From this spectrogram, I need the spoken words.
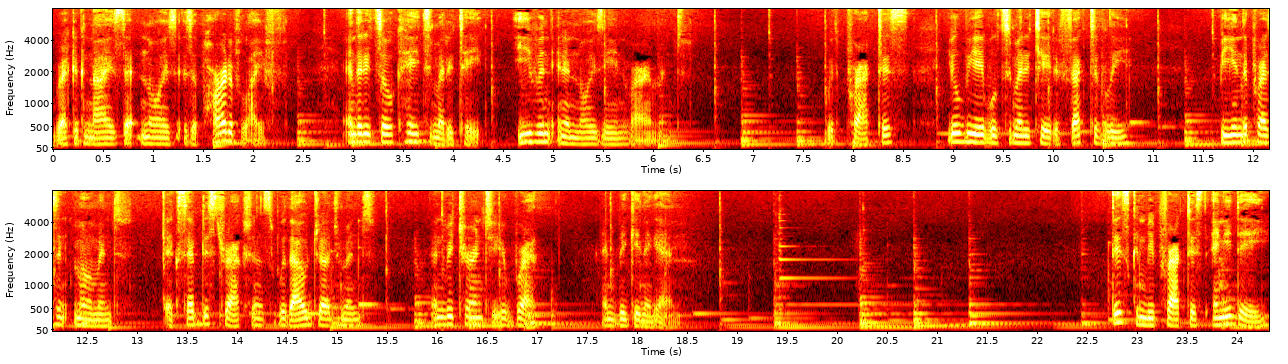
Recognize that noise is a part of life and that it's okay to meditate, even in a noisy environment. With practice, you'll be able to meditate effectively, be in the present moment, accept distractions without judgment, and return to your breath and begin again. This can be practiced any day,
